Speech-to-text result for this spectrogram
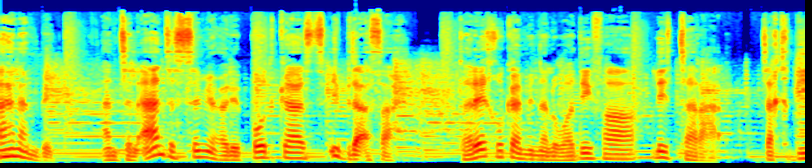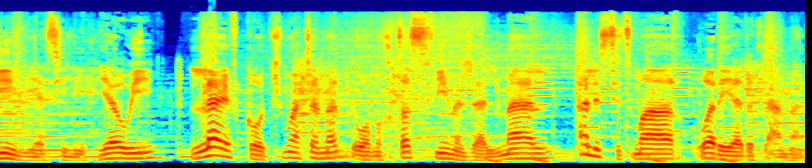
أهلا بك. أنت الآن تستمع لبودكاست ابدأ صح. طريقك من الوظيفة للثراء تقديم ياسين حيوي لايف كوتش معتمد ومختص في مجال المال الاستثمار وريادة الأعمال.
